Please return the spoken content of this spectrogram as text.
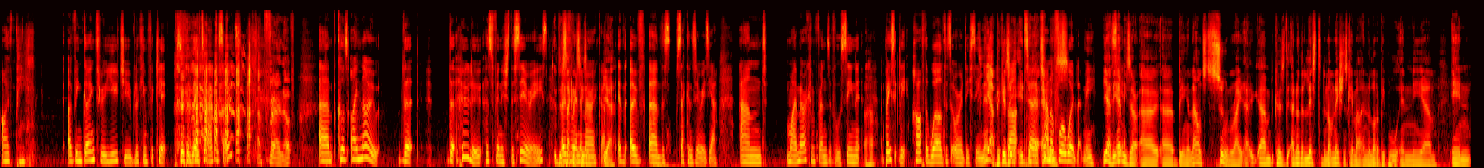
I've been I've been going through YouTube looking for clips for later episodes Fair enough. um, because I know that that Hulu has finished the series The over in season, America. yeah. Over uh, the second series, yeah, and. My American friends have all seen it. Basically, half the world has already seen it. Uh-huh. Yeah, because it- but, it- uh, uh, Channel Emmys- Four won't let me. Yeah, the see it. Emmys are uh, uh, being announced soon, right? Uh, um, because the, I know the list, the nominations came out, and a lot of people in the um, in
